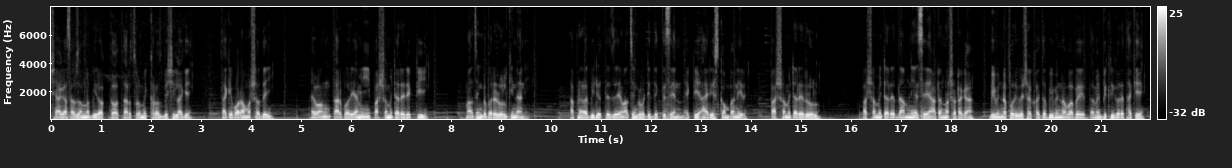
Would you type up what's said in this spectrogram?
সে আগাছার জন্য বিরক্ত, তার শ্রমিক খরচ বেশি লাগে। তাকে পরামর্শ দেই এবং তারপরে আমি পাঁচশো মিটারের একটি মালচিং পেপারের রোল কিনে আনি। আপনারা ভিডিওতে যে মালচিং পেপারটি দেখতেছেন, একটি আইরিশ কোম্পানির পাঁচশো মিটারের রোল। পাঁচশো মিটারের দাম নিয়েছে আটান্নশো টাকা। বিভিন্ন পরিবেশক হয়তো বিভিন্নভাবে দামে বিক্রি করে থাকে।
